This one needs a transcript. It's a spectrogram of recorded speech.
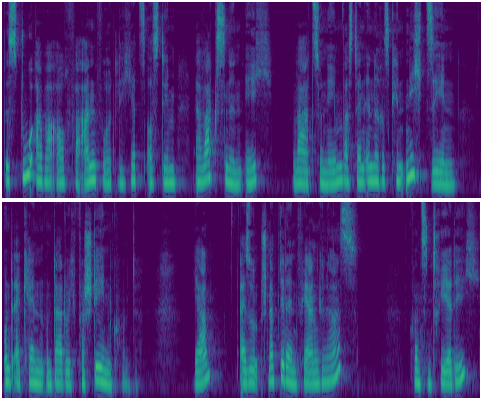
bist du aber auch verantwortlich, jetzt aus dem erwachsenen Ich wahrzunehmen, was dein inneres Kind nicht sehen und erkennen und dadurch verstehen konnte. Ja? Also schnapp dir dein Fernglas, konzentrier dich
